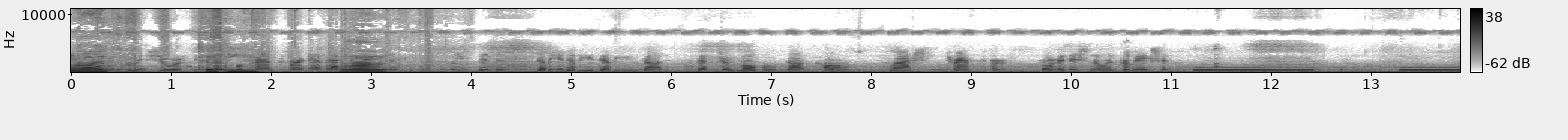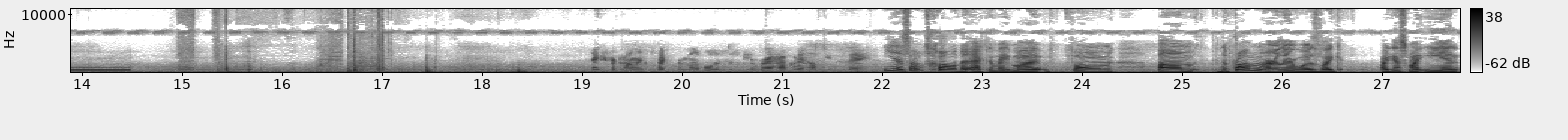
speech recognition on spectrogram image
In Right. order to ensure successful heed. transfer and activation, please visit www.spectrummobile.com slash transfer for additional information. Thanks for calling Spectrum Mobile. This is Kimbra. How can I help you today? Yes, I was calling to activate my phone. Um, the problem earlier was like, I guess my E EN,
